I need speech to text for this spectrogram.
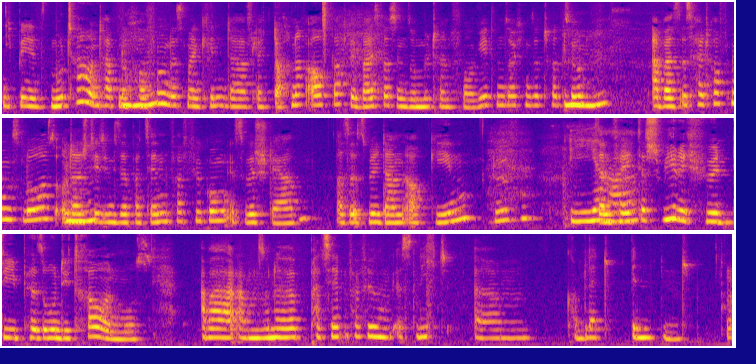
ich bin jetzt Mutter und habe noch mhm. Hoffnung, dass mein Kind da vielleicht doch noch aufwacht. Wer weiß, was in so Müttern vorgeht in solchen Situationen. Mhm. Aber es ist halt hoffnungslos und dann mhm. steht in dieser Patientenverfügung, es will sterben also es will dann auch gehen dürfen, ja. dann fände ich das schwierig für die Person, die trauern muss. Aber ähm, so eine Patientenverfügung ist nicht ähm, komplett bindend. Ah,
